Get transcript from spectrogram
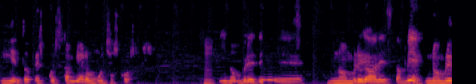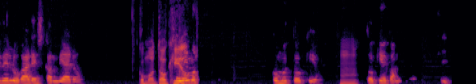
y entonces pues cambiaron muchas cosas. Y nombre de Nombre, lugares también. nombre de lugares cambiaron. Como Tokio. Tenemos como Tokio. Tokio cambió. Sí.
